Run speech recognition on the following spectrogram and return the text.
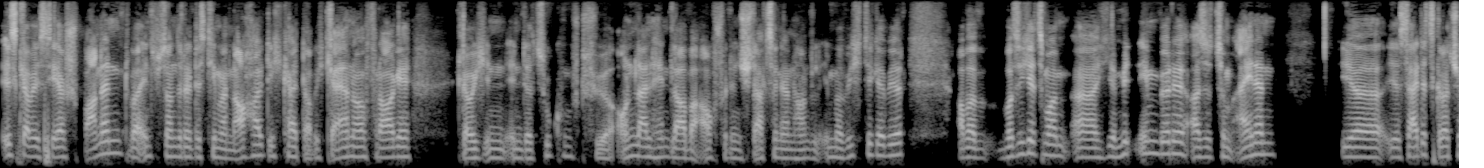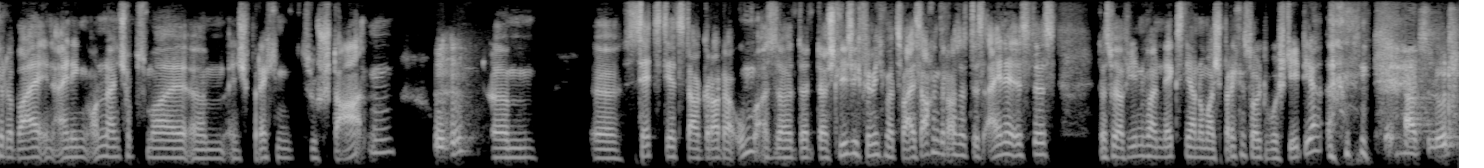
ist, glaube ich, sehr spannend, weil insbesondere das Thema Nachhaltigkeit, da habe ich gleich noch eine Frage, glaube ich, in, in der Zukunft für Online-Händler, aber auch für den stationären Handel immer wichtiger wird. Aber was ich jetzt mal äh, hier mitnehmen würde, also zum einen, ihr, ihr seid jetzt gerade schon dabei, in einigen Online-Shops mal ähm, entsprechend zu starten. Mhm. Ähm, äh, setzt jetzt da gerade um. Also da, da, schließe ich für mich mal zwei Sachen daraus. Also das eine ist es, dass wir auf jeden Fall im nächsten Jahr nochmal sprechen sollten, wo steht ihr? Absolut.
